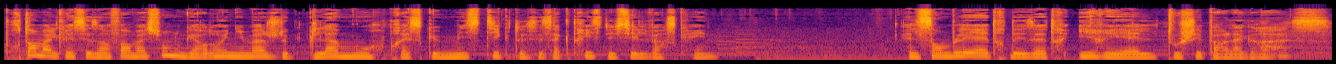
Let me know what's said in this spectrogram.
Pourtant, malgré ces informations, nous gardons une image de glamour presque mystique de ces actrices du silver screen. Elles semblaient être des êtres irréels touchés par la grâce.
